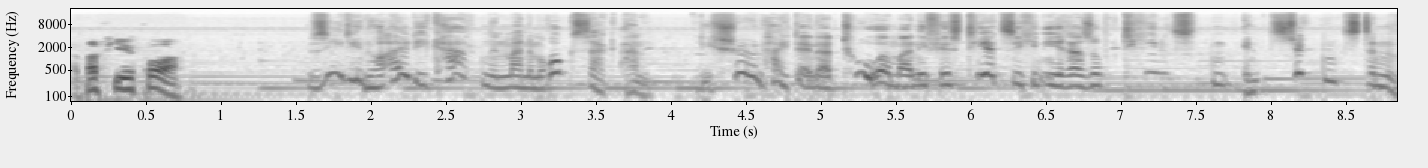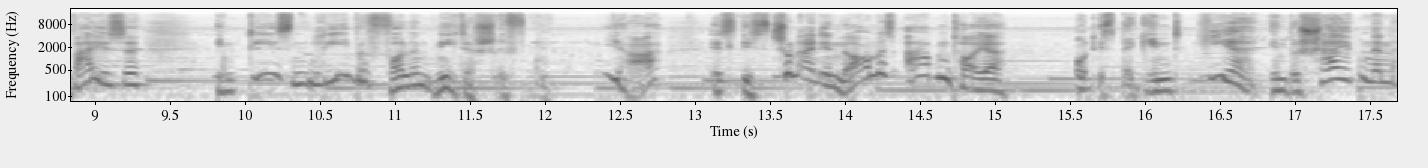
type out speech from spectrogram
Aber viel vor. Sieh dir nur all die Karten in meinem Rucksack an. Die Schönheit der Natur manifestiert sich in ihrer subtilsten, entzückendsten Weise in diesen liebevollen Niederschriften. Ja, es ist schon ein enormes Abenteuer. Und es beginnt hier im bescheidenen,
